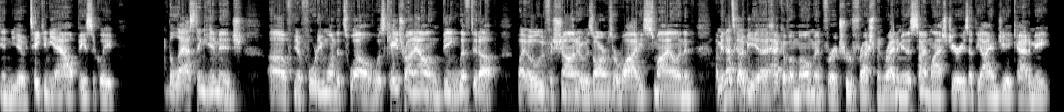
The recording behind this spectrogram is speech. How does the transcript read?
and you know, taking you out basically the lasting image of you know 41 to 12 was Kaytron Allen being lifted up by Olu Fashanu. His arms are wide, he's smiling, and I mean that's got to be a heck of a moment for a true freshman, right? I mean, this time last year he's at the IMG Academy.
